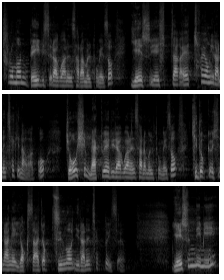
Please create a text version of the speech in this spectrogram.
트루먼 데이비스라고 하는 사람을 통해서 예수의 십자가의 처형이라는 책이 나왔고 조시 맥드웰이라고 하는 사람을 통해서 기독교 신앙의 역사적 증언이라는 책도 있어요. 예수님이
